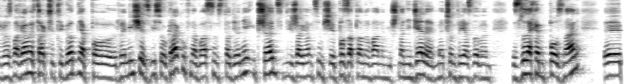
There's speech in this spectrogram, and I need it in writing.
Rozmawiamy w trakcie tygodnia po remisie z Wisłą Kraków na własnym stadionie i przed zbliżającym się pozaplanowanym już na niedzielę meczem wyjazdowym z Lechem Poznań. E,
